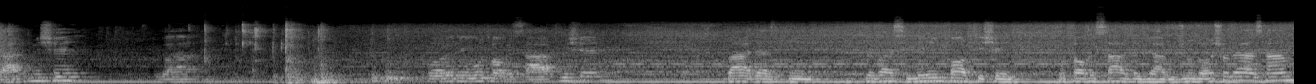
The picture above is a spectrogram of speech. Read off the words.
رد میشه و وارد این اتاق سرد میشه. بعد از این به وسیله این پارتیشن اتاق سرد گرم جدا شده از هم.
